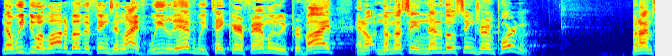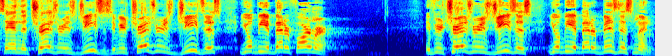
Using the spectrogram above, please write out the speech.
Now we do a lot of other things in life. We live, we take care of family, we provide, and I'm not saying none of those things are important. But I'm saying the treasure is Jesus. If your treasure is Jesus, you'll be a better farmer. If your treasure is Jesus, you'll be a better businessman.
